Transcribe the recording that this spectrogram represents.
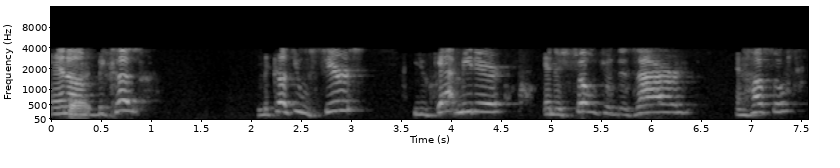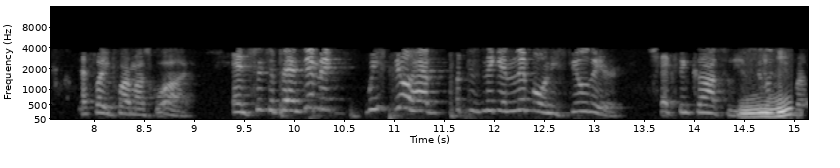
and um, Right. because because you was serious, you got me there, and it showed your desire and hustle. That's why you're part of my squad. And since the pandemic, we still have put this nigga in limbo, and he's still there, checking constantly. Salute you, Mhm. brother.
